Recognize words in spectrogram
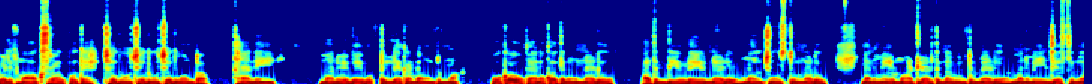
వాళ్ళకి మార్క్స్ రాకపోతే చదువు చదువు చదువు అంట. కానీ మనమే భయభక్తులు లేకుండా ఉంటున్నాం. ఒక ఒకనొక అతను ఉన్నాడు అతను దేవుడై ఉన్నాడు మనం చూస్తున్నాడు మనం ఏం మాట్లాడుతున్నా వింటున్నాడు మనం ఏం చేస్తున్నా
